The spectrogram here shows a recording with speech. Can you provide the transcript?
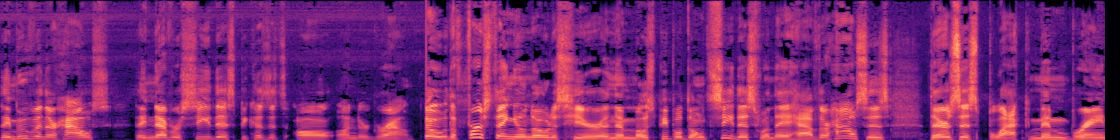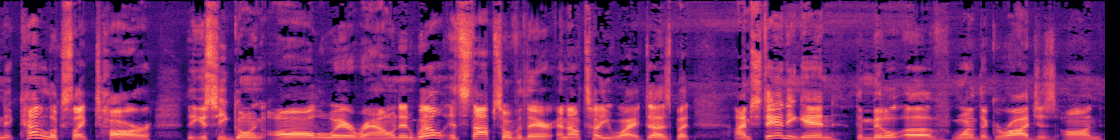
they move in their house they never see this because it's all underground. So the first thing you'll notice here, and then most people don't see this when they have their houses, there's this black membrane. It kind of looks like tar that you see going all the way around. And well, it stops over there, and I'll tell you why it does. But I'm standing in the middle of one of the garages on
